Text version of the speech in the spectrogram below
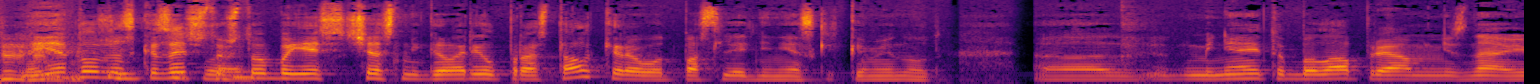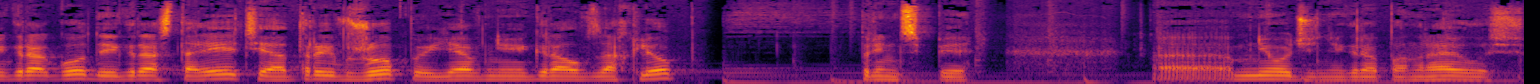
Но я должен сказать, что что бы я сейчас не говорил про Сталкера вот последние несколько минут, э, меня это была прям, не знаю, игра года, игра столетия, отрыв жопы, я в нее играл в захлеб. В принципе, мне очень игра понравилась.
